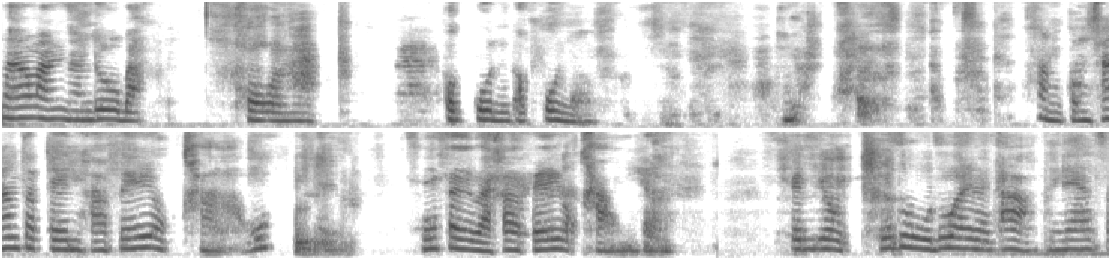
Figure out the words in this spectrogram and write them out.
น่ารักนะดูแบบโคน ขอบอุ่นอบอุ่นฝั่งตรงข้ามจะเป็นคาเฟ่หยกขาวไม่เคยแวะคาเฟ่หยกขาวเหมือนกันเป็นหยกที่ดูด้วยเลยค่ะไม่แน่ใจ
